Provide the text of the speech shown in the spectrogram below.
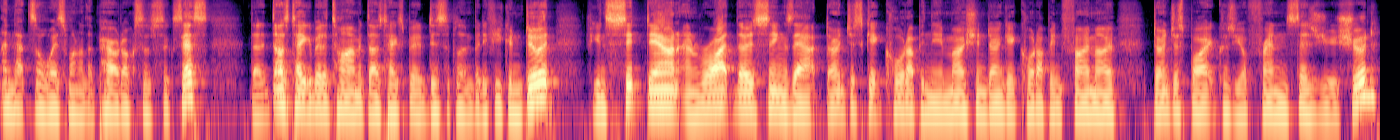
And that's always one of the paradoxes of success that it does take a bit of time, it does take a bit of discipline. But if you can do it, if you can sit down and write those things out, don't just get caught up in the emotion, don't get caught up in FOMO, don't just buy it because your friend says you should.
